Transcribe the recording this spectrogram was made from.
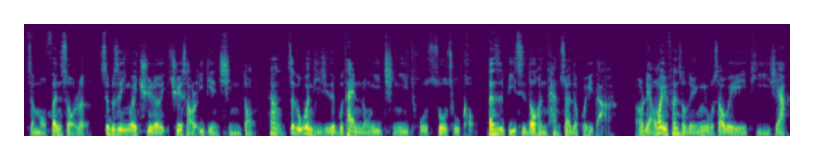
怎么分手了，是不是因为缺了缺少了一点心动？像这个问题其实不太容易轻易说说出口，但是彼此都很坦率的回答。然后两位分手的原因我稍微提一下。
